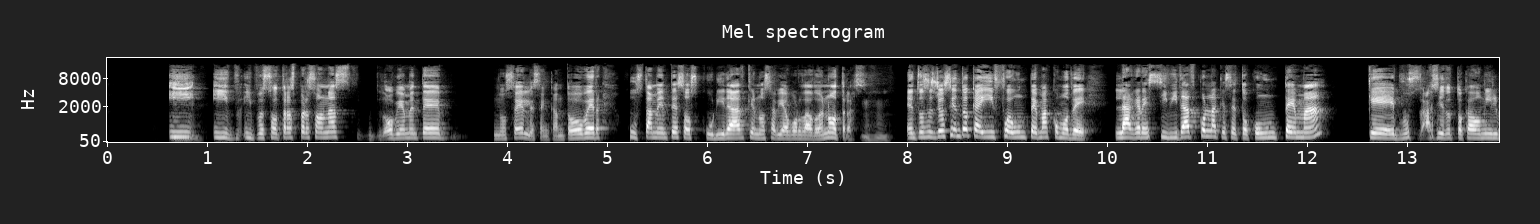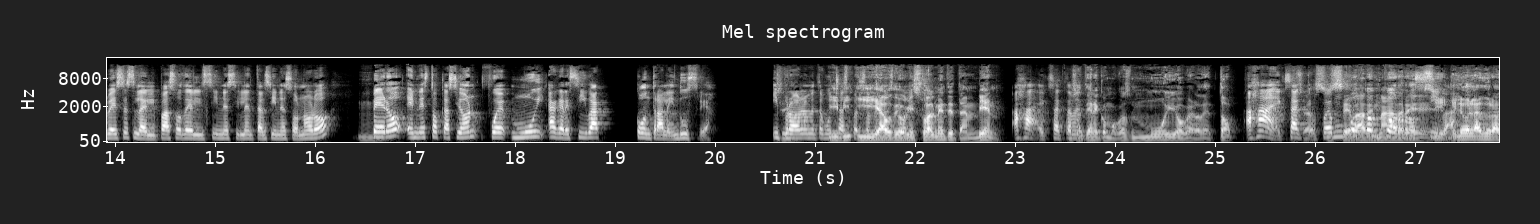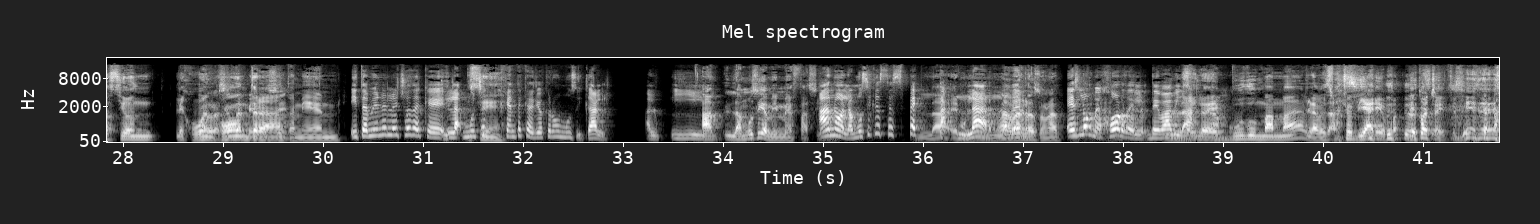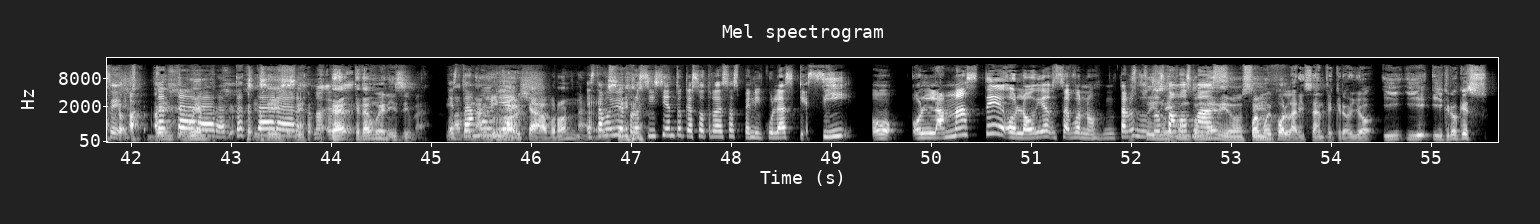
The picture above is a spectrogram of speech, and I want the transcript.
Y, y- y, pues otras personas, obviamente, no sé, les encantó ver justamente esa oscuridad que no se había abordado en otras. Entonces yo siento que ahí fue un tema como de la agresividad con la que se tocó un tema que pues, ha sido tocado mil veces, el paso del cine silente al cine sonoro, pero en esta ocasión fue muy agresiva contra la industria. Y Sí. probablemente muchas y, personas. y audiovisualmente también. Ajá, O exactamente. sea, tiene como cosas muy over the top. Ajá, exacto. O sea, fue sí un poco. Sí, corrosiva. y luego la duración le jugó en también, contra sí. también. Y también el hecho de que la- mucha Sí. gente creyó que era un musical. Al- y, Ah, la música a mí me fascina. ah, no, la música está La- el- espectacular. la A ver, banda sonora, es lo mejor de, de Babylon. lo de Voodoo Mama, la escucho diario de coche. Sí. Te, da un, Buenísima. Está muy bien. cabrona. Está muy bien, pero sí siento que es otra de esas películas que sí o, o la amaste o la odias. O sea, bueno, tal vez nosotros estamos más. medio, Fue muy polarizante, creo yo. Y, y- y creo que es.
